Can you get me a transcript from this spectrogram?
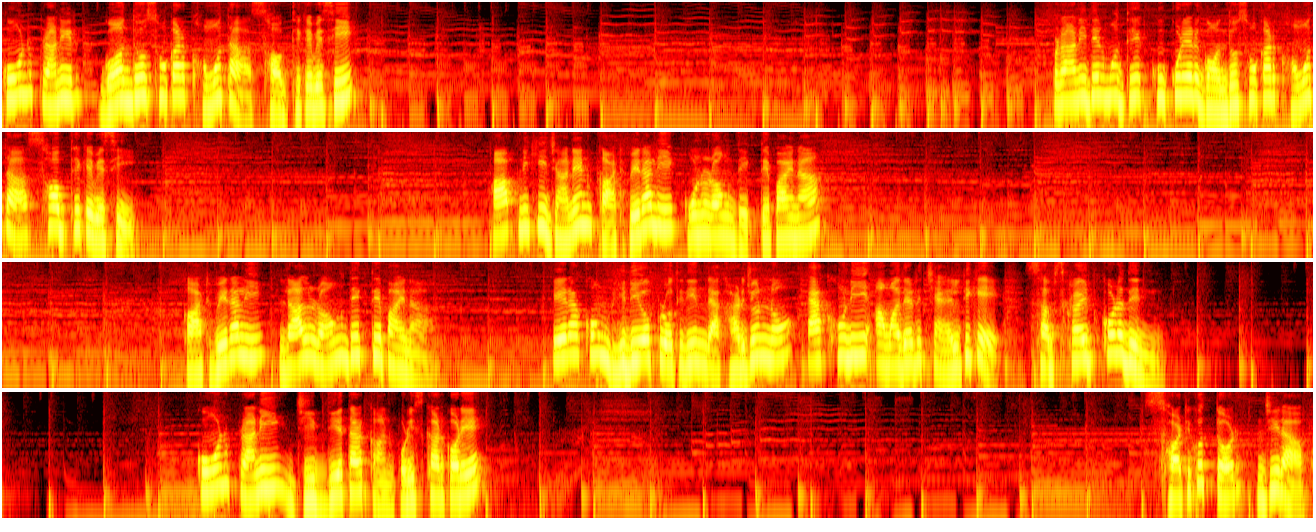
কোন প্রাণীর গন্ধ শোঁকার ক্ষমতা সব থেকে বেশি? প্রাণীদের মধ্যে কুকুরের গন্ধ শোঁকার ক্ষমতা সব থেকে বেশি? আপনি কি জানেন কাঠবেড়ালি কোন রং দেখতে পায় না? কাঠবেড়ালি লাল রং দেখতে পায় না। এরকম ভিডিও প্রতিদিন দেখার জন্য এখনই আমাদের চ্যানেলটিকে সাবস্ক্রাইব করে দিন। কোন প্রাণী জীব দিয়ে তার কান পরিষ্কার করে? সঠিক উত্তর জিরাফ।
